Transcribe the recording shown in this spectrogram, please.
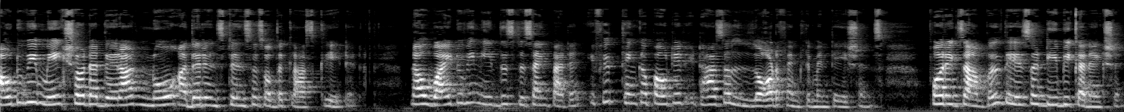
How do we make sure that there are no other instances of the class created? Now, why do we need this design pattern? If you think about it, it has a lot of implementations. For example, there is a DB connection.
